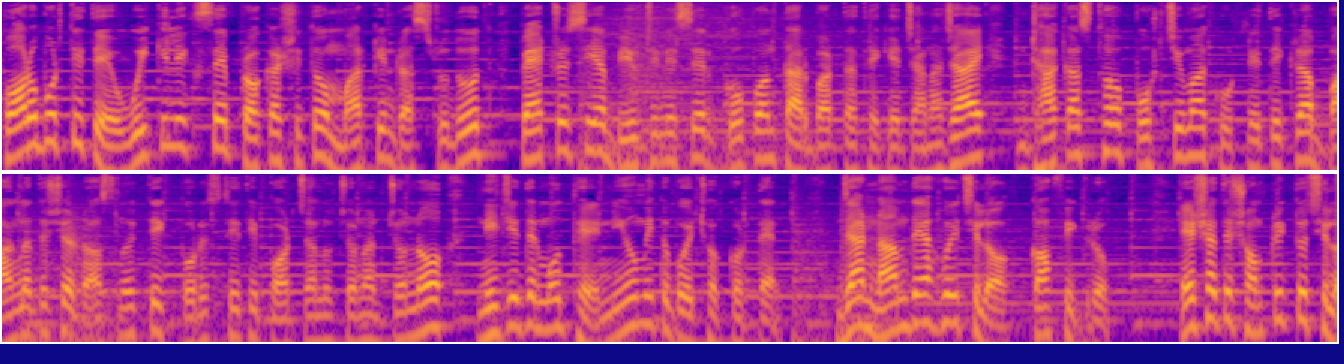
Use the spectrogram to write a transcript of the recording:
পরবর্তীতে উইকিলিক্সে প্রকাশিত মার্কিন রাষ্ট্রদূত প্যাট্রিসিয়া বিউটিনিসের গোপন তার বার্তা থেকে জানা যায়, ঢাকাস্থ পশ্চিমা কূটনীতিকরা বাংলাদেশের রাজনৈতিক পরিস্থিতি পর্যালোচনার জন্য নিজেদের মধ্যে নিয়মিত বৈঠক করতেন, যার নাম দেয়া হয়েছিল কফি গ্রুপ এর সাথে সম্পৃক্ত ছিল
